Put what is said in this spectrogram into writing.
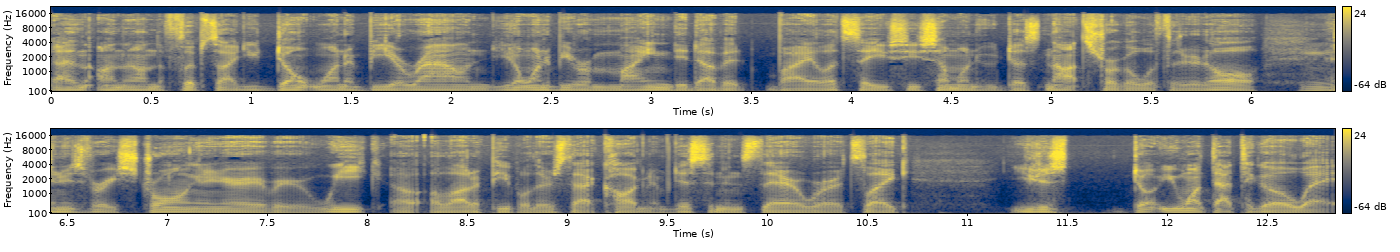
and on on the flip side, you don't want to be around. You don't want to be reminded of it by let's say you see someone who does not struggle with it at all and who's very strong in an area, very weak. A, a lot of people there's that cognitive dissonance there where it's like you just don't you want that to go away.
